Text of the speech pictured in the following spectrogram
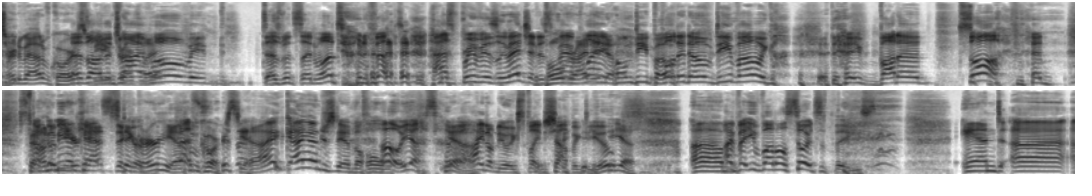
Turnabout, of course. as on the drive play. home, he, Desmond said, "What turnabout?" As previously mentioned, it's Pulled fair right play. into Home Depot. Pulled into Home Depot. And got, they bought a saw and Found a meerkat, meerkat sticker. Yeah, Yes. of course. Yeah, I, I understand the whole. Oh yes. Yeah. I don't need to explain shopping to you. yeah. I um, bet you've bought all sorts of things. And uh, uh,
